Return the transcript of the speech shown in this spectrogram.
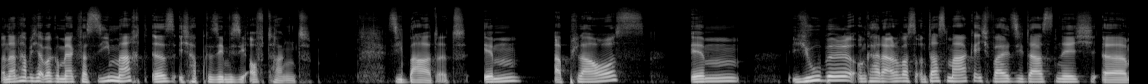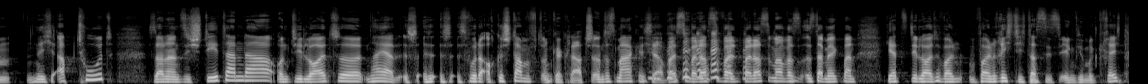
Und dann habe ich aber gemerkt, was sie macht, ist, ich habe gesehen, wie sie auftankt. Sie badet im Applaus, im Jubel und keine Ahnung was. Und das mag ich, weil sie das nicht, ähm, nicht abtut, sondern sie steht dann da und die Leute, naja, es, es, es wurde auch gestampft und geklatscht. Und das mag ich ja, weißt du, weil das, weil, weil das immer was ist, da merkt man, jetzt die Leute wollen, wollen richtig, dass sie es irgendwie mitkriegt.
